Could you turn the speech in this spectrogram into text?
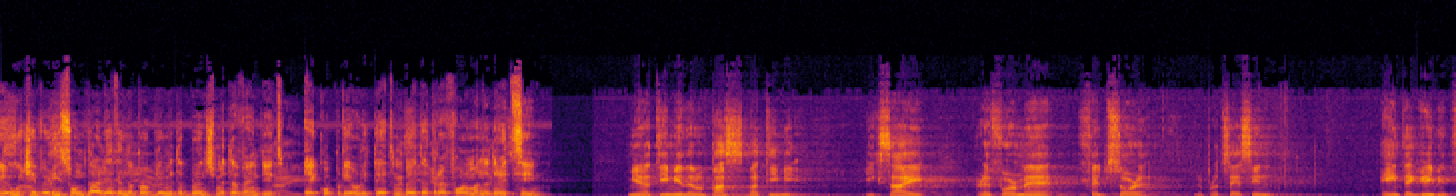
kreu i qeverisë u ndal edhe në problemet e brendshme të vendit, e ku prioritet mbetet reforma në drejtësi. Miratimi dhe më pas zbatimi i kësaj reforme thelbësore në procesin e integrimit,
